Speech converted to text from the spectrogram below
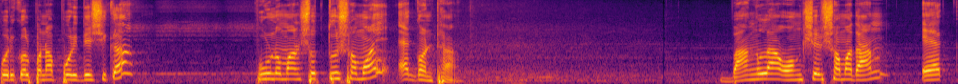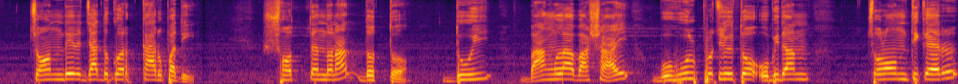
পরিকল্পনা পরিদর্শিকা পূর্ণমান সত্তর সময় এক ঘণ্টা। বাংলা অংশের সমাধান এক চন্দ্রের জাদুকর কার উপাধি? সত্যেন্দ্রনাথ দত্ত। দুই, বাংলা ভাষায় বহুল প্রচলিত অভিধান চলন্তিকের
